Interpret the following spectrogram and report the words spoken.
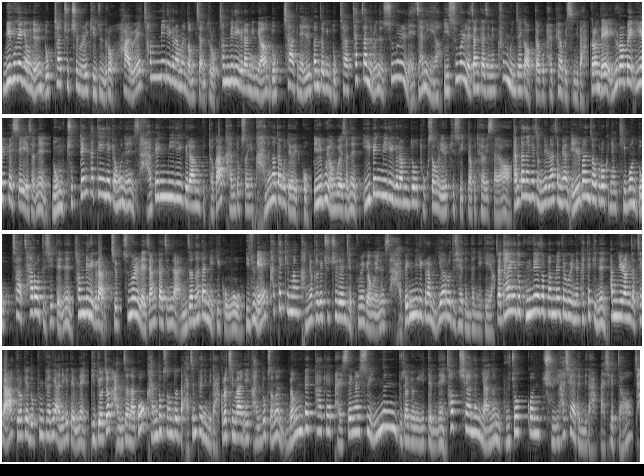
미국의 경우는 녹차 추 출물을 기준으로 하루에 1000mg을 넘지 않도록 1000mg이면 녹차 그냥 일반적인 녹차 찻잔으로는 24잔이에요. 이 24잔까지는 큰 문제가 없다고 발표하고 있습니다. 그런데 유럽의 EFSA에서는 농축된 카테인의 경우는 400mg부터가 간독성이 가능하다고 되어 있고 일부 연구에서는 200mg도 독성을 일으킬 수 있다고 되어 있어요. 간단하게 정리를 하자면 일반적으로 그냥 기본 녹차 차로 드실 때는 1000mg 즉 24잔까지는 안전하다는 얘기고 이 중에 카테킨 만 강력하게 추출된 제품의 경우에는 400mg 이하로 드셔야 된다는 얘기예요. 자 다행히도 국내에서 판매되고 있는 카테킨은 함유량 자체가 그렇게 높은 편이 아니기 때문에 비교적 안전하고 간독성도 낮은 편입니다. 그렇지만 이 간독성은 명백하게 발생할 수 있는 부작용이기 때문에 섭취하는 양은 무조건 주의하셔야 됩니다. 아시겠죠? 자,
